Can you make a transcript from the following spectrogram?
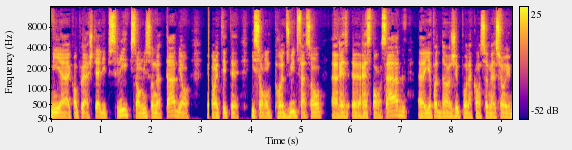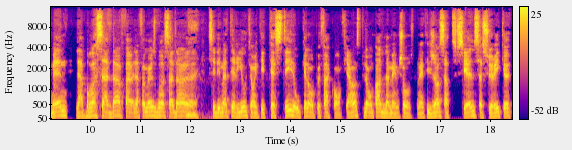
mis, à- qu'on peut acheter à l'épicerie, qui sont mis sur notre table, ils ont, ils ont été, ils sont produits de façon euh, res- euh, responsable. Euh, il n'y a pas de danger pour la consommation humaine. La brosse à dents, la fameuse brosse à dents, euh, c'est des matériaux qui ont été testés auxquels on peut faire confiance. Puis là, on parle de la même chose pour l'intelligence artificielle, s'assurer que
